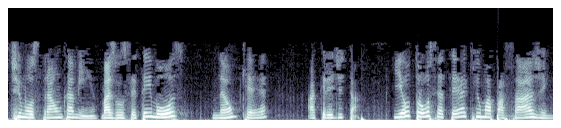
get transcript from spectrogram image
te mostrar um caminho. Mas você, teimoso, não quer acreditar. E eu trouxe até aqui uma passagem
